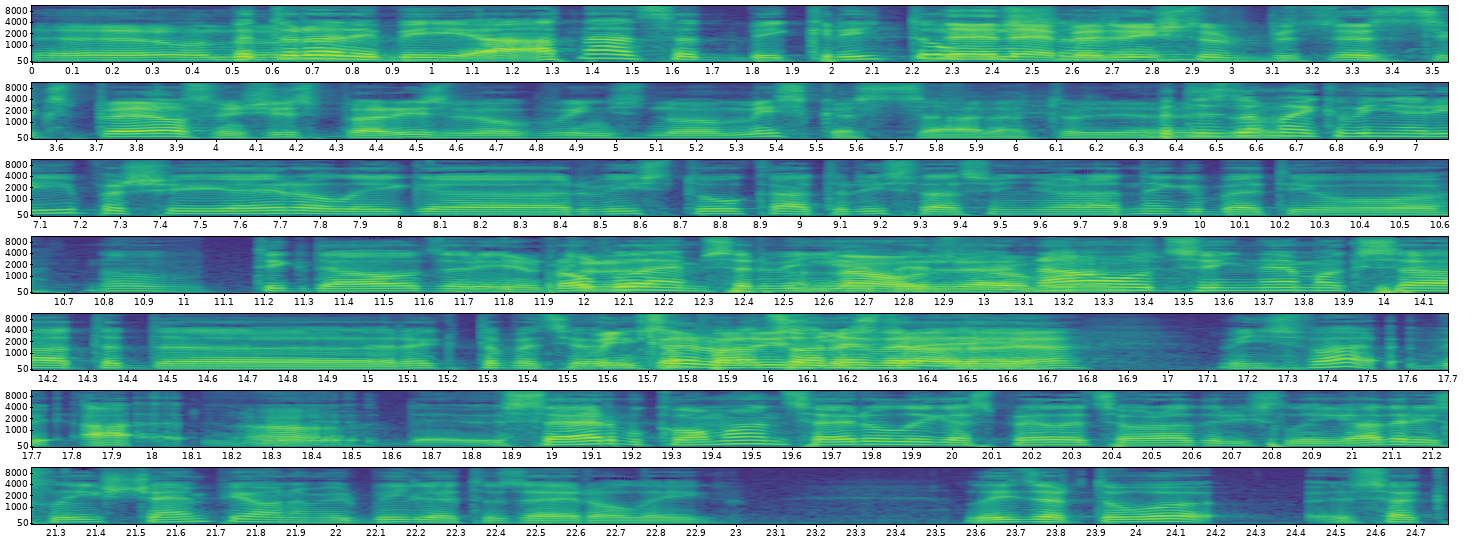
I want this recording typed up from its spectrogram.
Uh, un- Bet tur arī bija atnācis, tad bija kritums. Nē, nē, bet viņš tur bija cik spēles, viņš vispār izvilka viņus no miskas cārā. Tur, Bet es domāju, ka viņi arī īpaši Eirolīgā ar visu to, kā tur izstāsta, viņi varētu negribēt, jo nu, tik daudz arī Viņiem problēmas ar viņiem ir. eh, problēmas. Naudas viņi nemaksā, tad re- tāpēc jau Viņi var pats to nevarēja. ārā, ja? Viņas var, a, Ah. Sērbu komandas Eirolīgā spēlē caur Adrijas līgu. Adrijas līgas čempionam ir biļete uz Eirolīgu. Līdz ar to, es saku,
